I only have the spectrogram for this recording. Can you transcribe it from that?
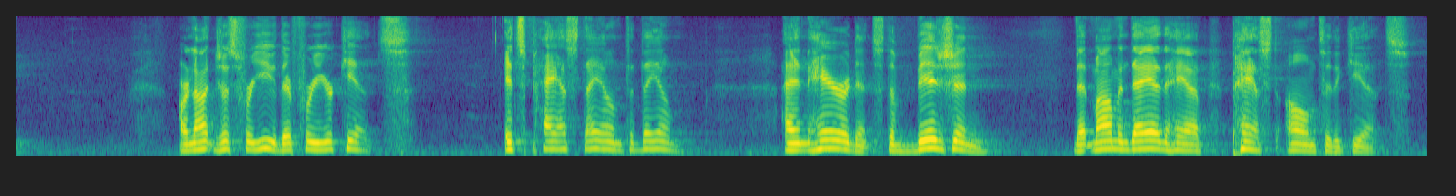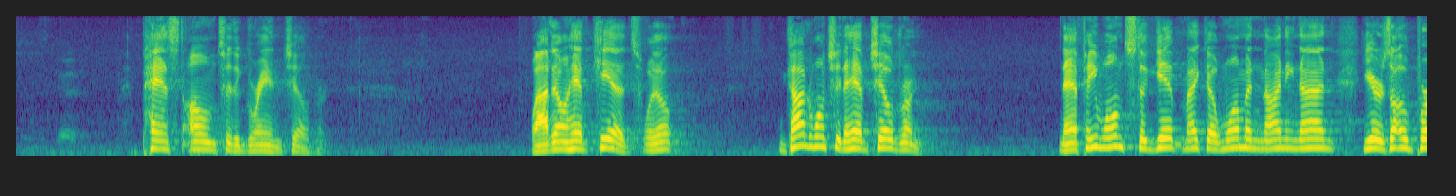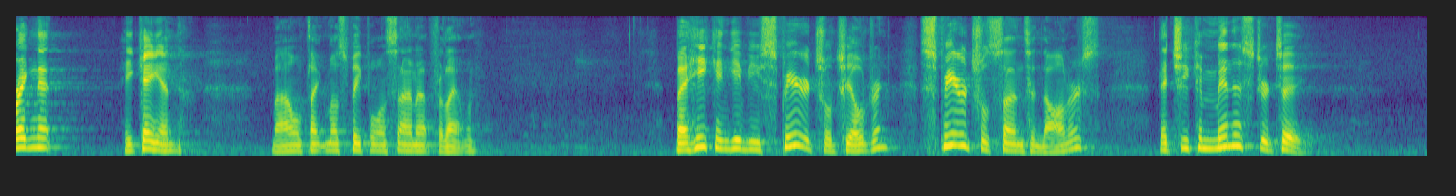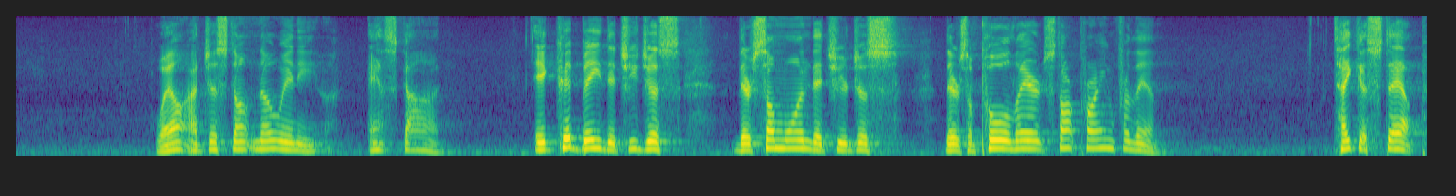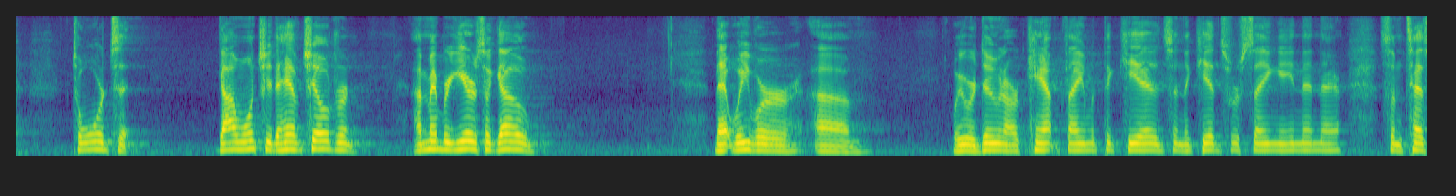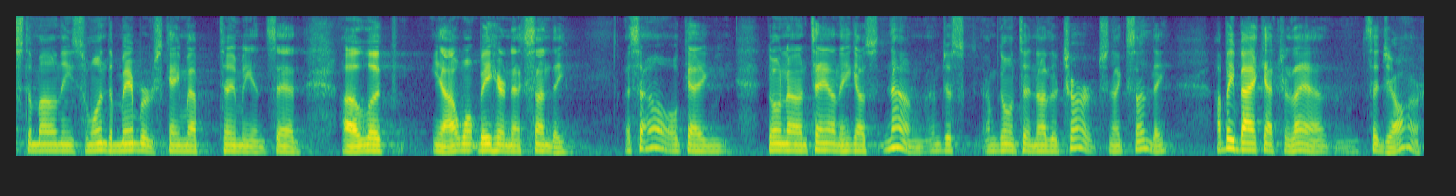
are not just for you, they're for your kids. It's passed down to them. An Inheritance, the vision that mom and dad have passed on to the kids, passed on to the grandchildren. Well, I don't have kids. Well, God wants you to have children. Now, if He wants to make a woman 99 years old pregnant, He can. But I don't think most people will sign up for that one. But He can give you spiritual children, spiritual sons and daughters that you can minister to. Well, I just don't know any. Ask God. It could be that you just, there's someone that you're just, there's a pull there. Start praying for them. Take a step towards it. God wants you to have children. I remember years ago that we were. Um, we were doing our camp thing with the kids, and the kids were singing, in there some testimonies. One of the members came up to me and said, uh, "Look, you know, I won't be here next Sunday." I said, "Oh, okay, going on town." And he goes, "No, I'm just I'm going to another church next Sunday. I'll be back after that." I said, "You are?"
